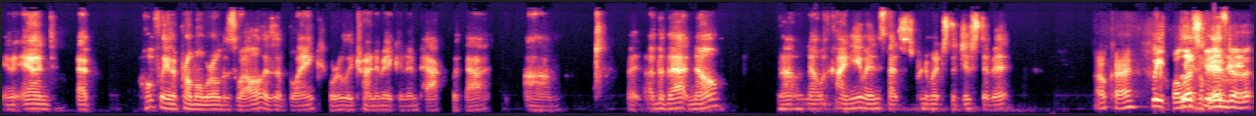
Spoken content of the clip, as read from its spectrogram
and, and at hopefully in the promo world as well as a blank. We're really trying to make an impact with that. Um, but other than that, no, not not with kind humans. That's pretty much the gist of it. Okay. Please, Well, let's get visit- into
